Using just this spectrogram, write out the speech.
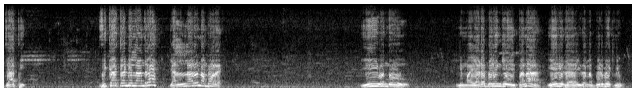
ಜಾತಿ. ಸಿಕ್ಕಾಕೊಂಡಿಲ್ಲ ಅಂದ್ರೆ ಎಲ್ಲರೂ ನಂಬೋರೆ ಈ ಒಂದು ನಿಮ್ಮ ಎಡಬಿಡಂಗಿ ತನ ಏನಿದೆ ಇದನ್ನ ಬಿಡ್ಬೇಕು ನೀವು.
